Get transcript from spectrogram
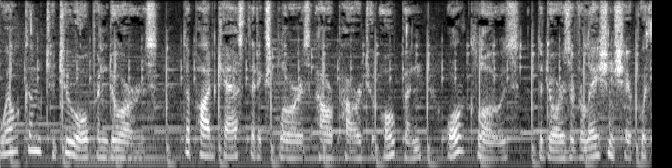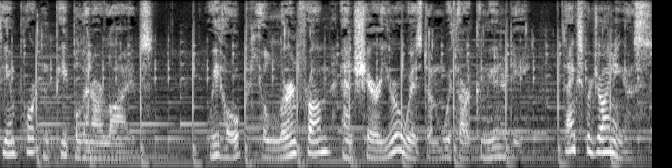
Welcome to Two Open Doors, the podcast that explores our power to open or close the doors of relationship with the important people in our lives. We hope you'll learn from and share your wisdom with our community. Thanks for joining us.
